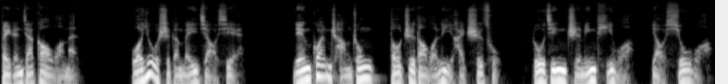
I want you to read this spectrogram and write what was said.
被人家告我们，我又是个没缴械，连官场中都知道我厉害吃醋。如今指名提我要休我，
